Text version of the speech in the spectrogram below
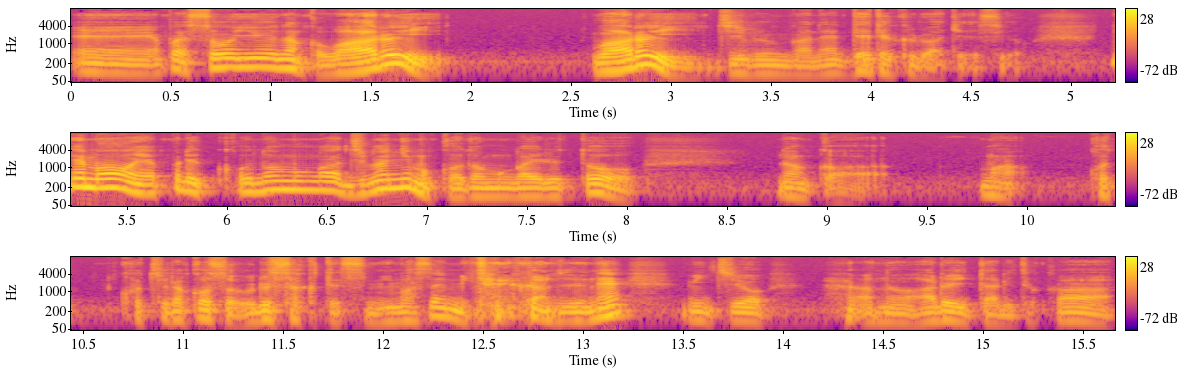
えー、やっぱりそういうなんか悪い悪い自分がね出てくるわけですよ。でもやっぱり子供が自分にも子供がいるとなんかまあこちらこそうるさくてすみませんみたいな感じでね道をあの歩いたりとか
